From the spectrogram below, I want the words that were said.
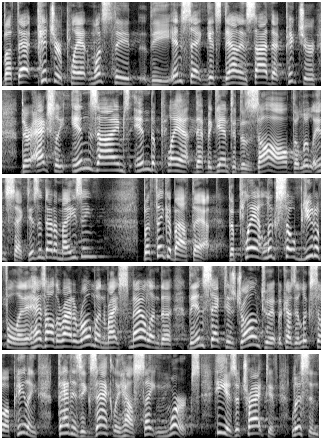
But that pitcher plant, once the, the insect gets down inside that picture, there are actually enzymes in the plant that begin to dissolve the little insect. Isn't that amazing? But think about that. The plant looks so beautiful and it has all the right aroma and right smell, and the, the insect is drawn to it because it looks so appealing. That is exactly how Satan works. He is attractive. Listen,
